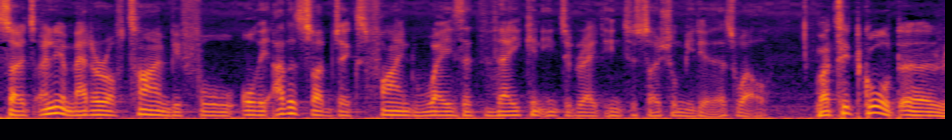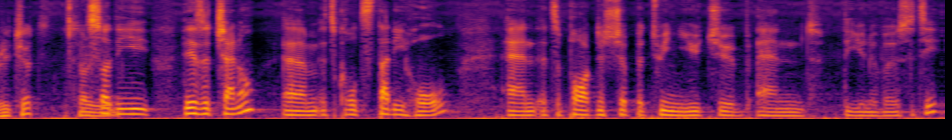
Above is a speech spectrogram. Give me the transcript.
So it's only a matter of time before all the other subjects find ways that they can integrate into social media as well. What's it called, uh, Richard? Sorry. So the there's a channel. Um, it's called Study Hall, and it's a partnership between YouTube and the university.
